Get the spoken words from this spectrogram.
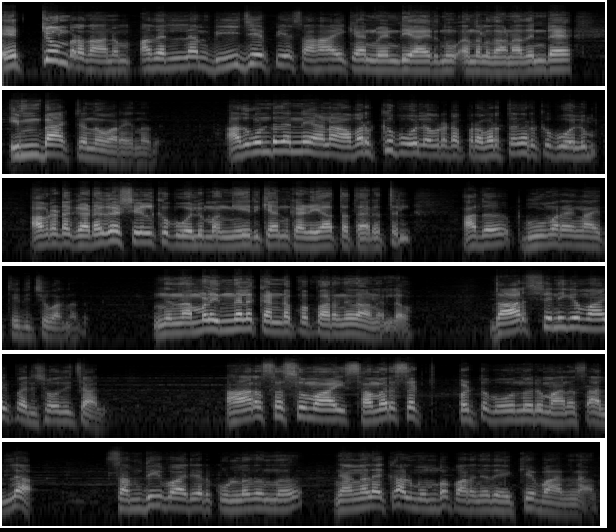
ഏറ്റവും പ്രധാനം അതെല്ലാം ബി ജെ പിയെ സഹായിക്കാൻ വേണ്ടിയായിരുന്നു എന്നുള്ളതാണ് അതിന്റെ ഇമ്പാക്റ്റ് എന്ന് പറയുന്നത്. അതുകൊണ്ട് തന്നെയാണ് അവർക്ക് പോലും അവരുടെ പ്രവർത്തകർക്ക് പോലും അവരുടെ ഘടകകക്ഷികൾക്ക് പോലും അംഗീകരിക്കാൻ കഴിയാത്ത തരത്തിൽ അത് ഭൂമറങ്ങായി തിരിച്ചു വന്നത്. നമ്മൾ ഇന്നലെ കണ്ടപ്പോൾ പറഞ്ഞതാണല്ലോ. ദാർശനികമായി പരിശോധിച്ചാൽ ആർ എസ് എസുമായി സമരസപ്പെട്ടു പോകുന്ന ഒരു മനസ്സല്ല സന്ദീപ് വാര്യർക്കുള്ളതെന്ന് ഞങ്ങളെക്കാൾ മുമ്പ് പറഞ്ഞത് എ കെ ബാലനാണ്.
